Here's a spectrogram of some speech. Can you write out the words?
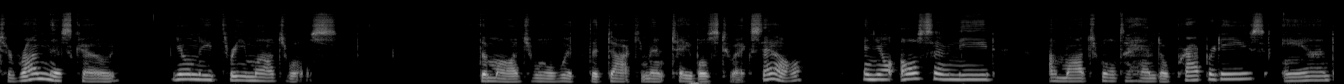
To run this code, you'll need three modules. The module with the document tables to Excel, and you'll also need a module to handle properties and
